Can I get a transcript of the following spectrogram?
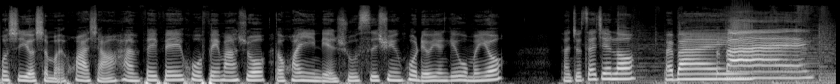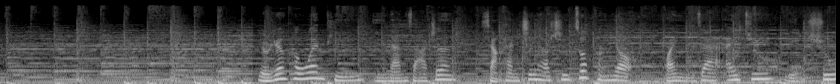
或是有什么话想要和菲菲或菲妈说，都欢迎脸书私讯或留言给我们哟。那就再见喽，拜拜。拜拜。有任何问题、疑难杂症，想和治疗师做朋友，欢迎在 IG、脸书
